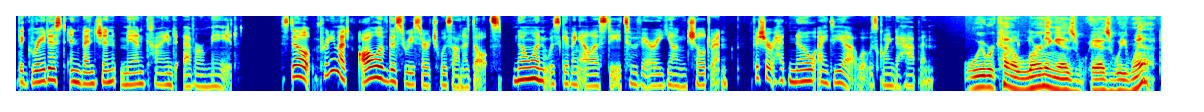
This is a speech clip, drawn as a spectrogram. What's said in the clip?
the greatest invention mankind ever made. Still, pretty much all of this research was on adults. No one was giving LSD to very young children. Fisher had no idea what was going to happen. We were kind of learning as as we went.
